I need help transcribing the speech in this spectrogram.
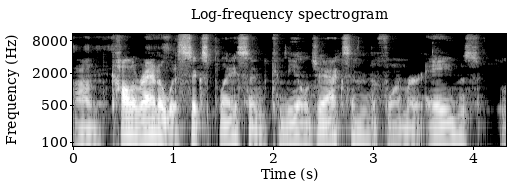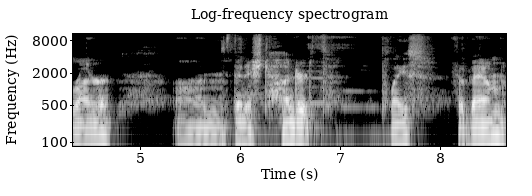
Um, Colorado was sixth place, and Camille Jackson, the former Ames runner, um, finished 100th place for them.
